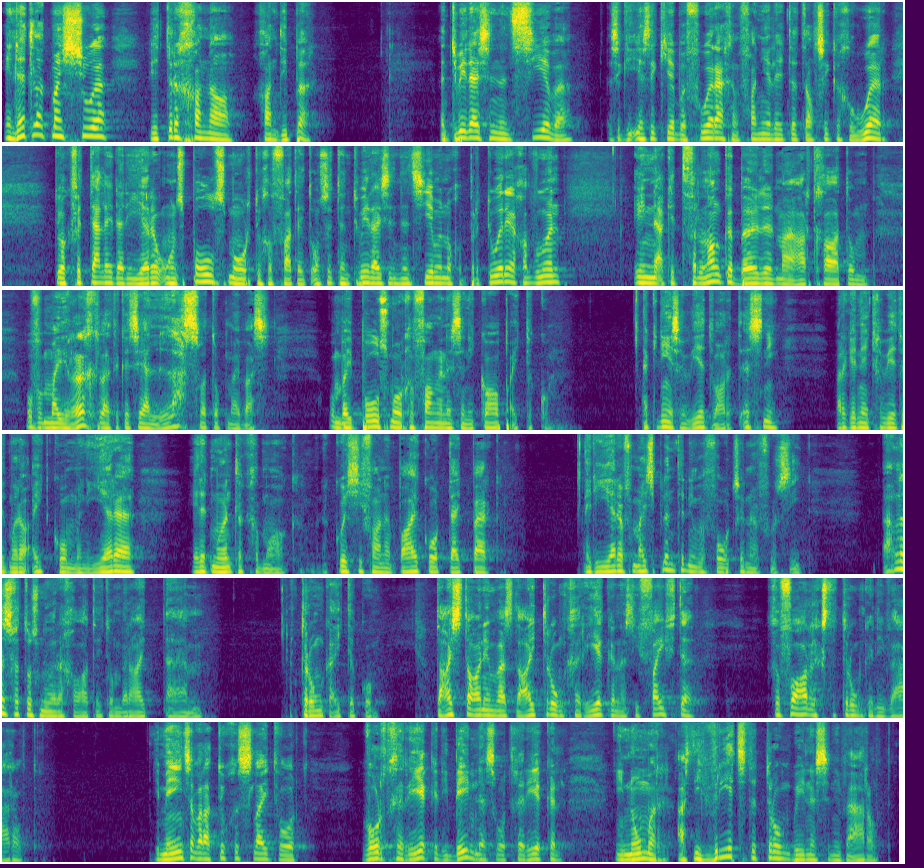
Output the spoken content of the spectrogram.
En dit laat my so weer teruggaan na gaan dieper. In 2007 is ek die eerste keer bevoorreg en van julle het dit al seker gehoor toe ek vertel het dat die Here ons Polsmoor toe gevat het. Ons het in 2007 nog in Pretoria gewoon en ek het verlang 'n burden in my hart gehad om of in my rug laat ek sê 'n las wat op my was om by Polsmoor gevangenis in die Kaap uit te kom. Ek het nie eens geweet waar dit is nie maar ek het net geweet ek moet daar uitkom en die Here het dit moontlik gemaak. In 'n kwessie van 'n baie kort tydperk het die Here vir my splinte nuwe fortuner voorsien. Alles wat ons nodig gehad het om by daai ehm um, tronk uit te kom. Daai stadium was daai tronk gereken as die 5de gevaarlikste tronk in die wêreld. Die mense wat daar toegesluit word, word gereken, die bendes word gereken die nommer as die wreedste tronk bendes in die wêreld.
